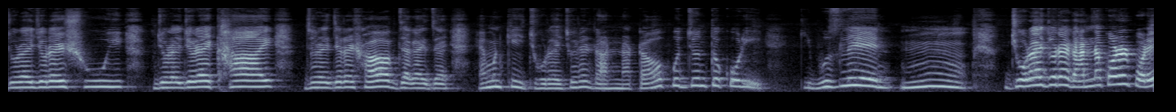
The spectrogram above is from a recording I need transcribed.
জোড়ায় জোড়ায় শুই, জোড়ায় জোড়ায় খাই, জোড়ায় জোড়ায় সব জায়গায় যাই। এমনকি জোড়ায় জোড়ায় রান্নাটাও পর্যন্ত করি। কি বুঝলেন? হুম, জোড়ায় জোড়ায় রান্না করার পরে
